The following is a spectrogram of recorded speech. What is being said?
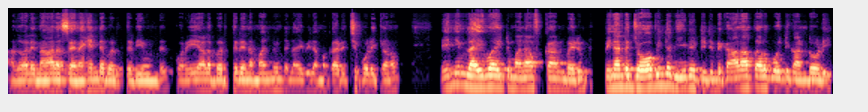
അതുപോലെ നാളെ സെനഹന്റെ ബർത്ത്ഡേ ഉണ്ട്. കുറെ ആളെ ബർത്ത്ഡേ മഞ്ഞുന്റെ ലൈവിൽ നമുക്ക് അടിച്ചു പൊളിക്കണം. ഇനിയും ലൈവായിട്ട് മനാഫ് ഖാൻ വരും. പിന്നെ എന്റെ ജോബിന്റെ വീഡിയോ ഇട്ടിട്ടുണ്ട്. കാണാത്ത ആൾ പോയിട്ട് കണ്ടോളി.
